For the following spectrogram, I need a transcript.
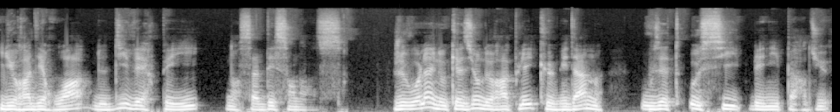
Il y aura des rois de divers pays dans sa descendance. Je vois là une occasion de rappeler que, mesdames, vous êtes aussi bénis par Dieu.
